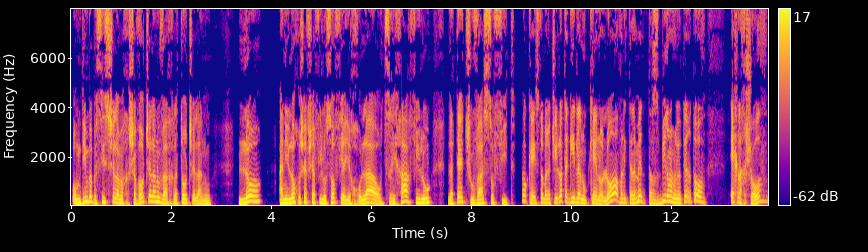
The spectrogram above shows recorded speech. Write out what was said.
עומדים בבסיס של המחשבות שלנו וההחלטות שלנו. לא, אני לא חושב שהפילוסופיה יכולה או צריכה אפילו לתת תשובה סופית. אוקיי, זאת אומרת שהיא לא תגיד לנו כן או לא, אבל היא תלמד, תסביר לנו יותר טוב איך לחשוב,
